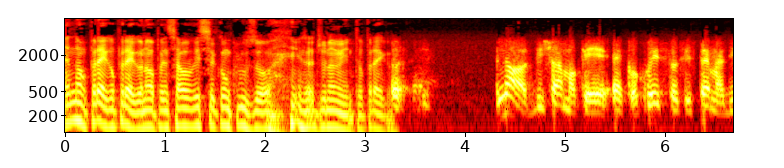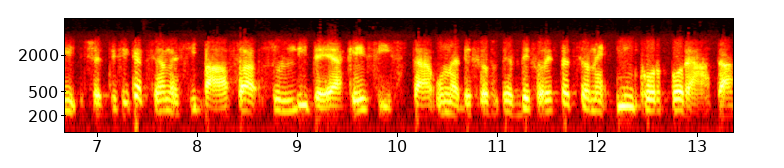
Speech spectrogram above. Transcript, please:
eh, no, prego, prego, no, pensavo avesse concluso il ragionamento, prego. Eh, No, diciamo che ecco, questo sistema di certificazione si basa sull'idea che esista una deforestazione incorporata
